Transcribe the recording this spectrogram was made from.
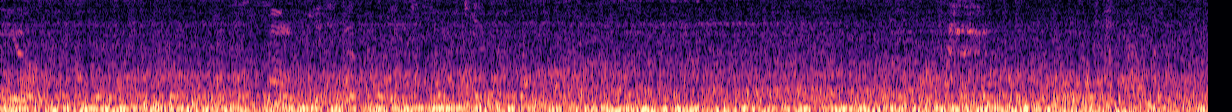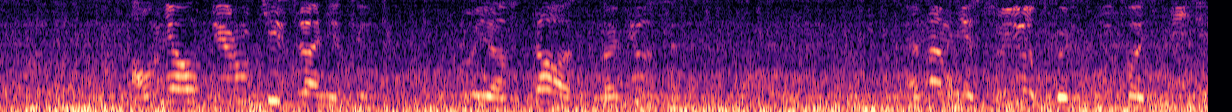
ее в сумке, в такой, в сумке. А у меня обе руки заняты. Ну, я встал, остановился. И она мне сует, говорит, вот возьмите.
